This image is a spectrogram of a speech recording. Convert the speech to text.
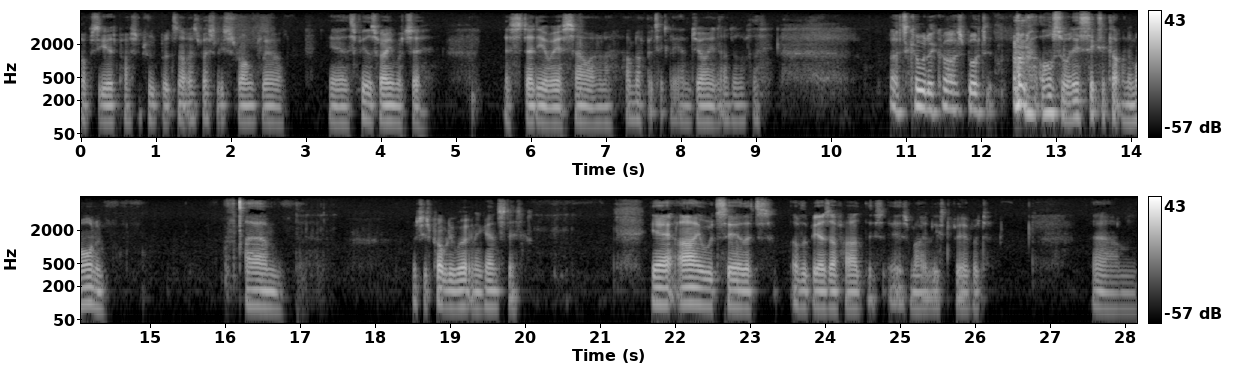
Obviously, it is passion fruit, but it's not especially strong flavour. Yeah, this feels very much a a steady away sour, and I'm not particularly enjoying it. I don't know if that, that's coming across, but also it is six o'clock in the morning, um, which is probably working against it. Yeah, I would say that of the beers I've had, this is my least favourite. Um,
